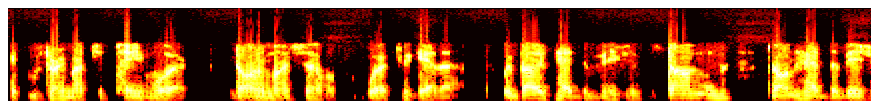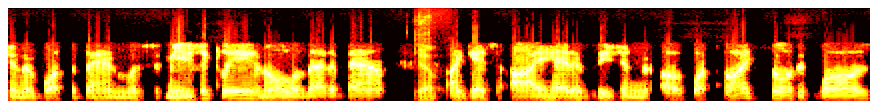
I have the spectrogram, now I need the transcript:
it was very much a teamwork. Don and myself worked together. We both had the visions. Don, Don had the vision of what the band was musically and all of that about. Yep. I guess I had a vision of what I thought it was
